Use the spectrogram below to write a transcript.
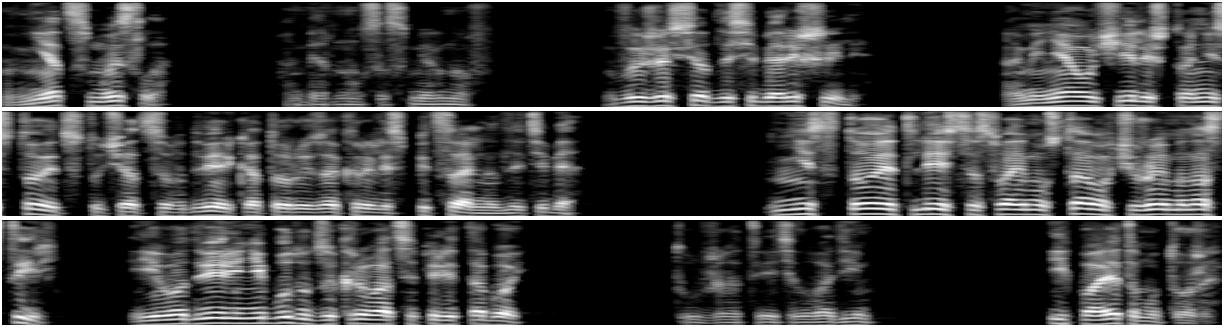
«Нет смысла», — обернулся Смирнов. «Вы же все для себя решили. А меня учили, что не стоит стучаться в дверь, которую закрыли специально для тебя. Не стоит лезть со своим уставом в чужой монастырь, и его двери не будут закрываться перед тобой», — тут же ответил Вадим. «И поэтому тоже»,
